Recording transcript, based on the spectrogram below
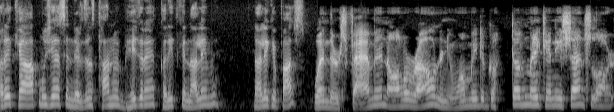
अरे क्या आप मुझे ऐसे निर्जन स्थान में भेज रहे हैं करीत के नाले में नाले के पास? When there famine all around and you want me to go doesn't make any sense Lord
